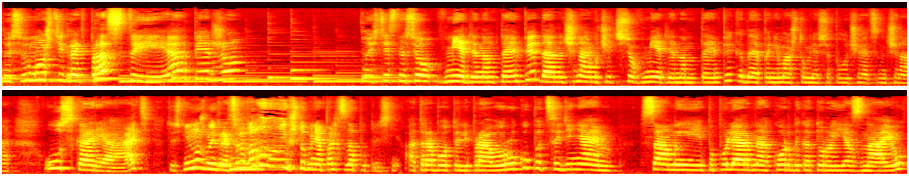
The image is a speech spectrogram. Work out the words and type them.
То есть вы можете играть простые арпеджио, Ну, естественно, все в медленном темпе, да, начинаем учить все в медленном темпе, когда я понимаю, что у меня все получается, начинаю ускорять. То есть не нужно играть сразу, чтобы у меня пальцы запутались. Отработали правую руку, подсоединяем самые популярные аккорды, которые я знаю.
